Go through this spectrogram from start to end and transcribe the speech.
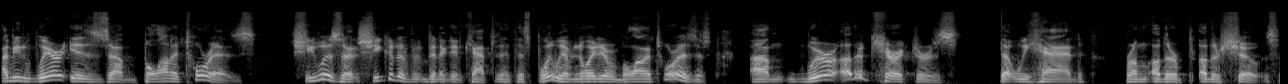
I mean, where is um, B'Elanna Torres? She was a, she could have been a good captain at this point. We have no idea where B'Elanna Torres is. Um, where are other characters that we had from other other shows.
